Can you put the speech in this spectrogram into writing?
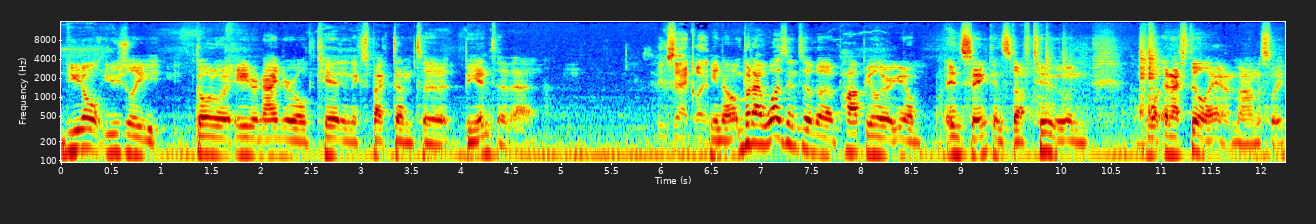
you don't usually go to an eight or nine year old kid and expect them to be into that, exactly. you know. But I was into the popular, you know, NSYNC and stuff too, and and I still am honestly.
